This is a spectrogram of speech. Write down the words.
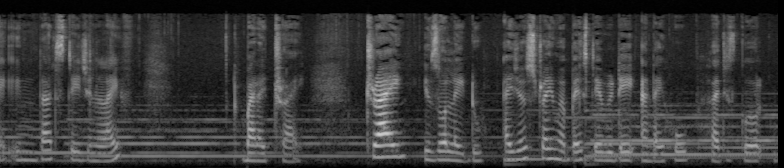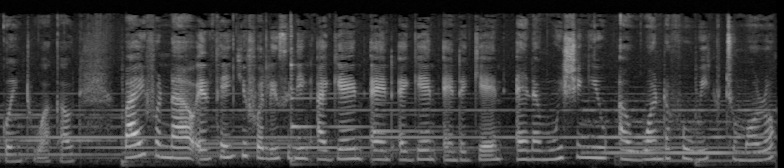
in that stage in life but i try trying is all I do. I just try my best every day and I hope that is go- going to work out. Bye for now and thank you for listening again and again and again. And I'm wishing you a wonderful week tomorrow.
